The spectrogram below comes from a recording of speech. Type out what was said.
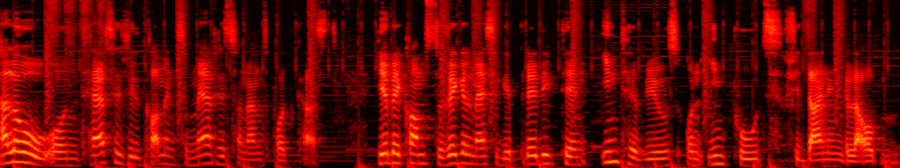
Hallo und herzlich willkommen zum Mehrresonanz Podcast. Hier bekommst du regelmäßige Predigten, Interviews und Inputs für deinen Glauben.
